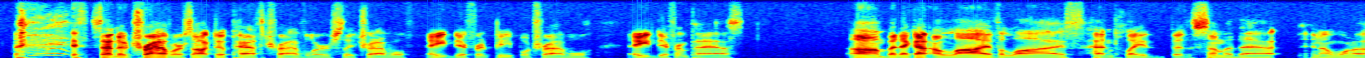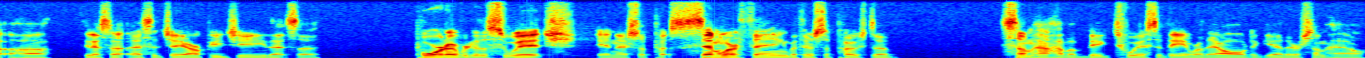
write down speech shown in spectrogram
it's not no travelers, Octopath travelers. They travel eight different people travel eight different paths. Um, but I got Live A Live. Hadn't played but some of that, and I want to. Uh, that's a that's a JRPG. That's a port over to the Switch, and there's a similar thing, but they're supposed to somehow have a big twist at the end where they're all together somehow.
